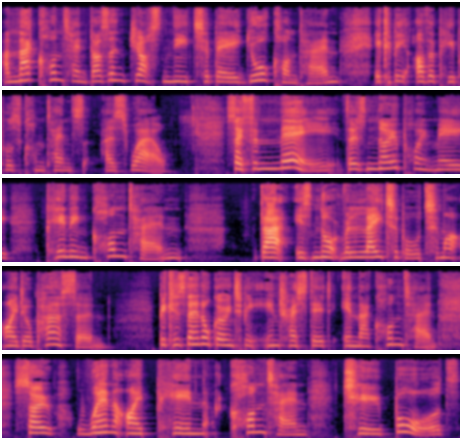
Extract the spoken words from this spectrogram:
And that content doesn't just need to be your content, it could be other people's contents as well. So for me, there's no point me pinning content that is not relatable to my ideal person because they're not going to be interested in that content. So when I pin content to boards,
